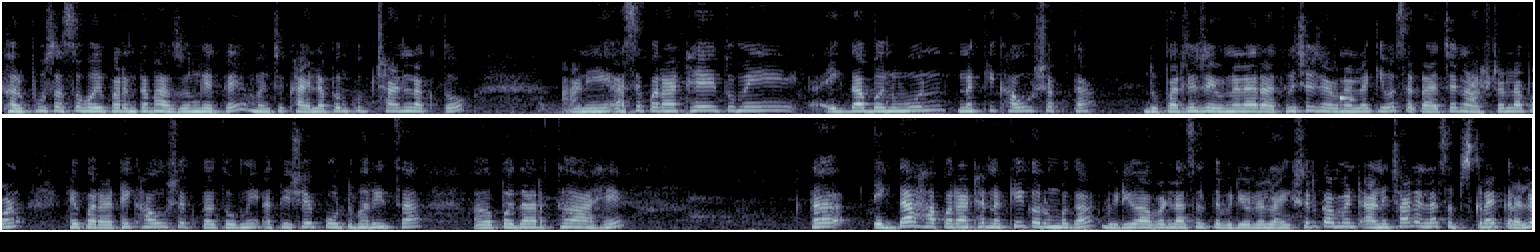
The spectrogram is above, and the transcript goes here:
खरपूस असं होईपर्यंत भाजून घेते. म्हणजे खायला पण खूप छान लागतो. आणि असे पराठे तुम्ही एकदा बनवून नक्की खाऊ शकता. दुपारच्या जेवणाला रात्रीच्या जेवणाला किंवा सकाळच्या नाश्त्याला पण हे पराठे खाऊ शकता तुम्ही. अतिशय पोटभरीचा पदार्थ आहे. तर एकदा हा पराठा नक्की करून बघा. व्हिडिओ आवडला असेल तर व्हिडिओला लाईक शेअर कमेंट आणि चॅनलला सबस्क्राईब करायला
